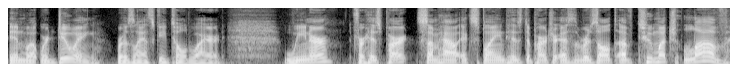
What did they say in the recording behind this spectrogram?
in what we're doing, Roslansky told Wired. Weiner, for his part, somehow explained his departure as the result of too much love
